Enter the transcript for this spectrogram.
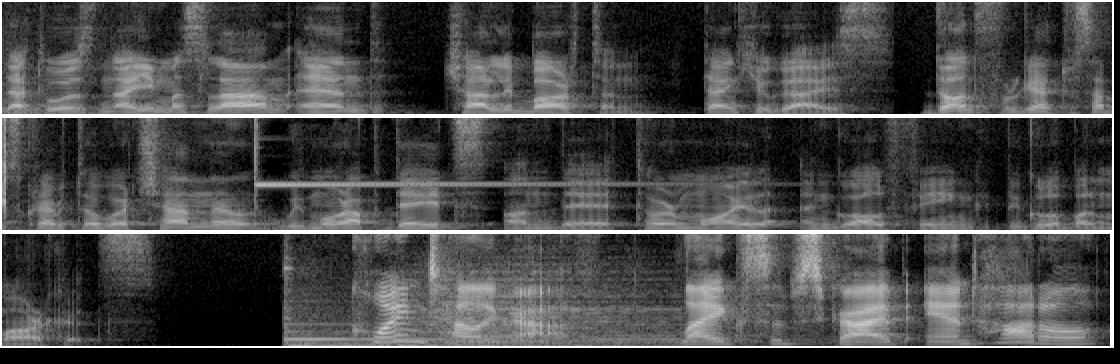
That was Naeem Aslam and Charlie Barton. Thank you guys. Don't forget to subscribe to our channel with more updates on the turmoil engulfing the global markets. Cointelegraph. Like, subscribe, and hodl.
